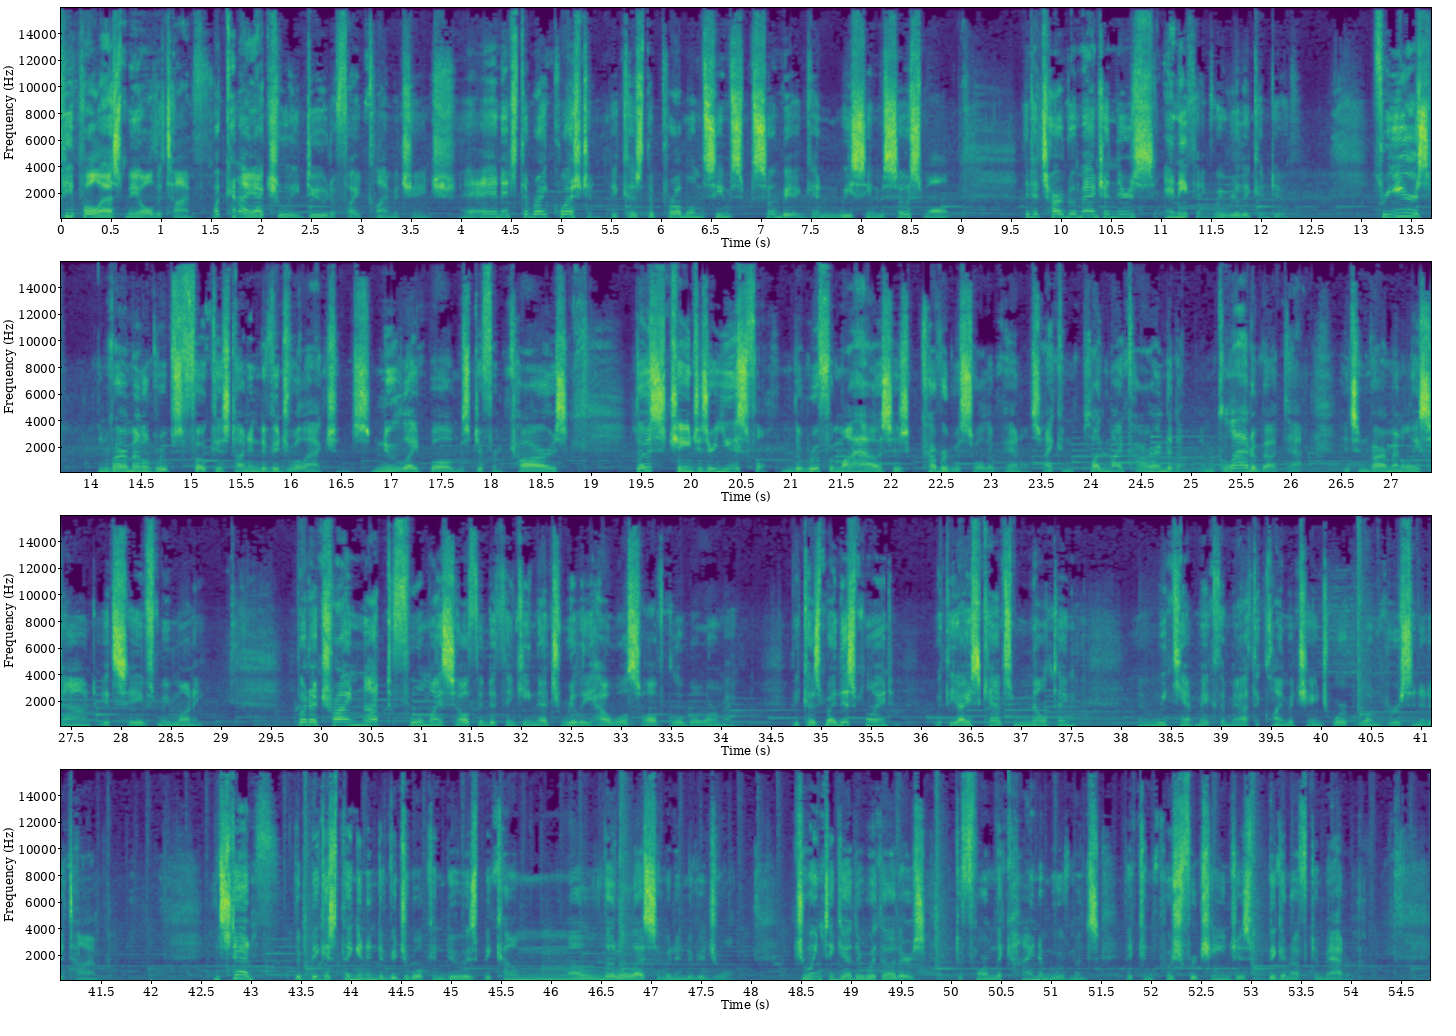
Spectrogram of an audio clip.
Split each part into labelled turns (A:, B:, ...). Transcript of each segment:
A: People ask me all the time, what can I actually do to fight climate change? And it's the right question because the problem seems so big and we seem so small that it's hard to imagine there's anything we really can do. For years, environmental groups focused on individual actions new light bulbs, different cars. Those changes are useful. The roof of my house is covered with solar panels. I can plug my car into them. I'm glad about that. It's environmentally sound, it saves me money. But I try not to fool myself into thinking that's really how we'll solve global warming. Because by this point, with the ice caps melting, we can't make the math of climate change work one person at a time. Instead, the biggest thing an individual can do is become a little less of an individual. Join together with others to form the kind of movements that can push for changes big enough to matter.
